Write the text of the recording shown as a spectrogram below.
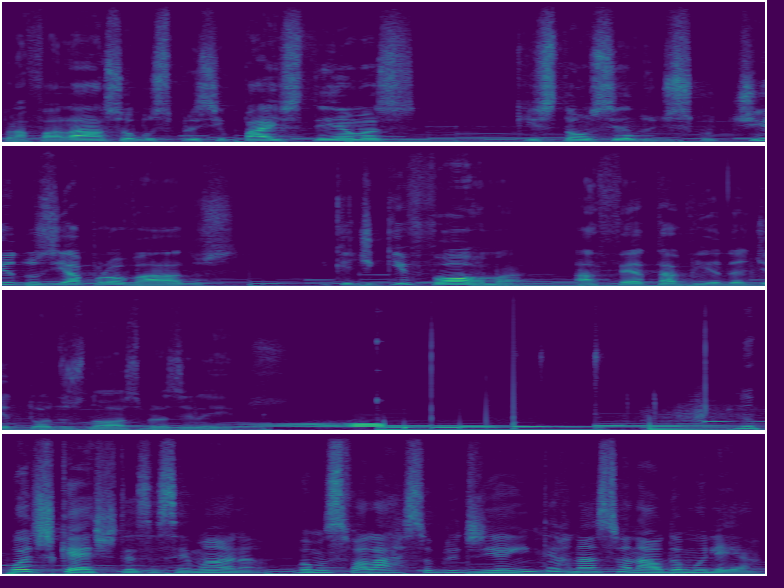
para falar sobre os principais temas que estão sendo discutidos e aprovados e que de que forma afeta a vida de todos nós brasileiros. No podcast dessa semana, vamos falar sobre o Dia Internacional da Mulher,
